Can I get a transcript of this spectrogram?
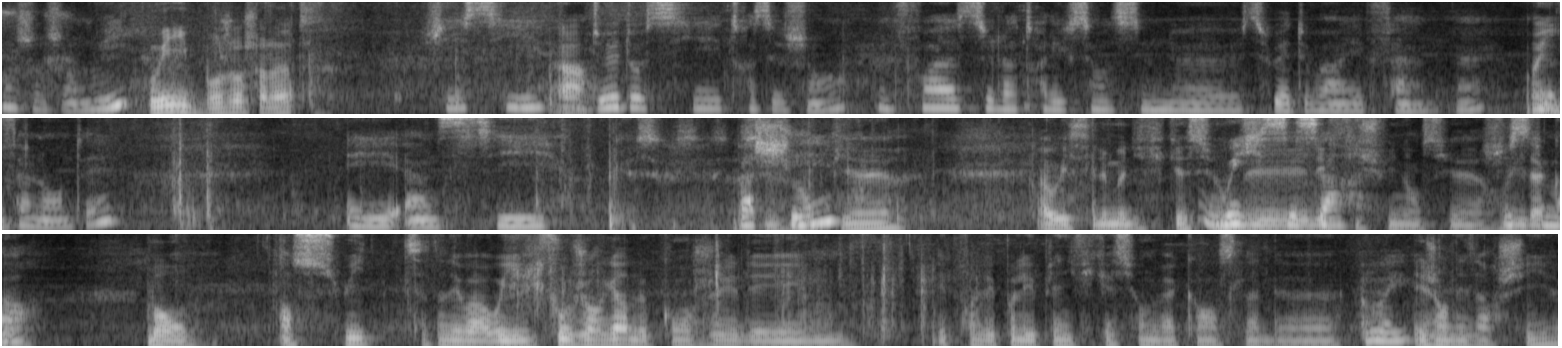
Bonjour Jean-Louis. Oui, bonjour Charlotte. J'ai ici Ah. deux dossiers très urgents. Une fois sur la traduction le suédois et fin, hein, Oui. le finlandais. Et ainsi, Qu'est-ce que c'est? Ça Jean-Pierre. Ah oui, c'est les modifications Oui, des, fiches financières. Oui, d'accord. Bon, ensuite, attendez voir. Oui, il faut que je regarde le congé des les, les, les planifications de vacances là, de, oui. des gens des archives.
